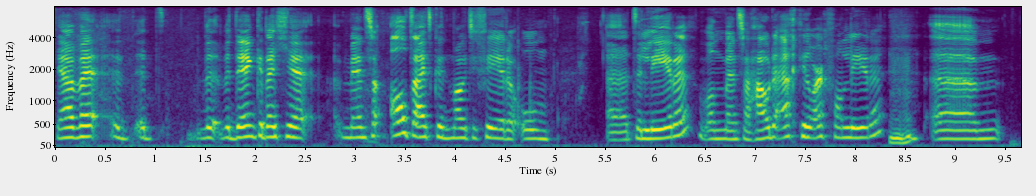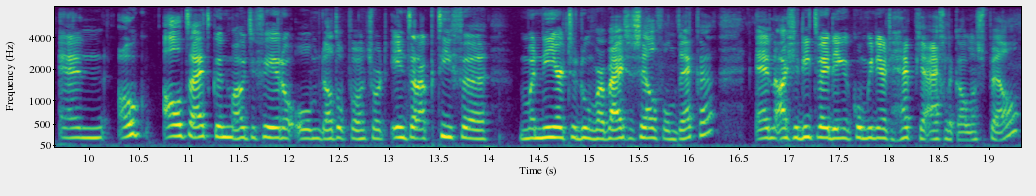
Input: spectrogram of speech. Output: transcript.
ja, we, het, het- we, we denken dat je mensen altijd kunt motiveren om eh, te leren. Want mensen houden eigenlijk heel erg van leren. Ehm, en ook altijd kunt motiveren om dat op een soort interactieve manier te doen waarbij ze zelf ontdekken. En als je die twee dingen combineert, heb je eigenlijk al een spel.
